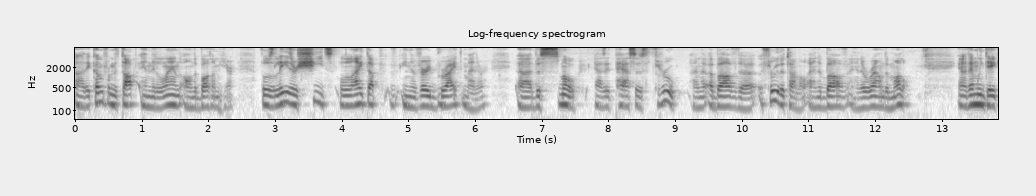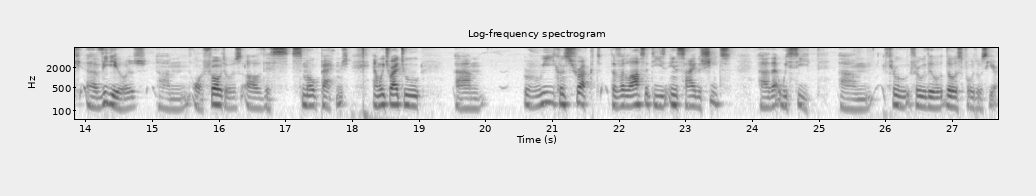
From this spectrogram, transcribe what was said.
Uh, they come from the top and they land on the bottom here those laser sheets light up in a very bright manner uh, the smoke as it passes through and above the through the tunnel and above and around the model. And then we take uh, videos um, or photos of this smoke patterns and we try to um, reconstruct the velocities inside the sheets uh, that we see um, through through the, those photos here.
